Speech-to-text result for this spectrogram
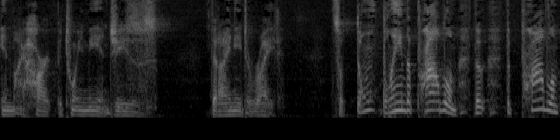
in my heart between me and Jesus that I need to right. So don't blame the problem. The, the problem,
